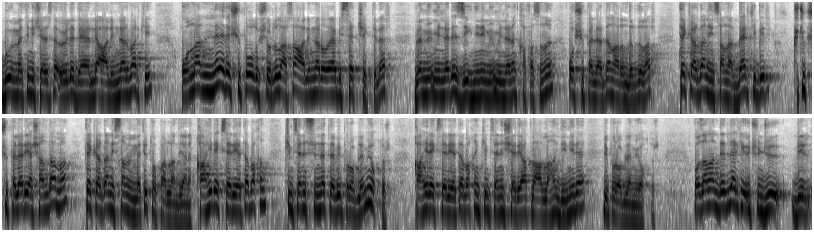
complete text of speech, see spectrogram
bu ümmetin içerisinde öyle değerli alimler var ki onlar nerede şüphe oluşturdularsa alimler oraya bir set çektiler ve müminlerin zihnini, müminlerin kafasını o şüphelerden arındırdılar. Tekrardan insanlar belki bir küçük şüpheler yaşandı ama tekrardan İslam ümmeti toparlandı. Yani kahir ekseriyete bakın kimsenin sünnetle bir problemi yoktur. Kahir ekseriyete bakın kimsenin şeriatla Allah'ın diniyle bir problemi yoktur. O zaman dediler ki üçüncü bir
